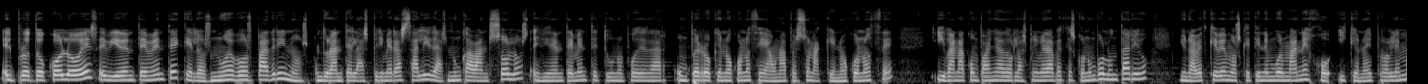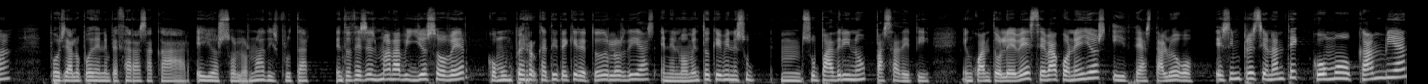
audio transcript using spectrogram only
El protocolo es, evidentemente, que los nuevos padrinos durante las primeras salidas nunca van solos. Evidentemente, tú no puedes dar un perro que no conoce a una persona que no conoce y van acompañados las primeras veces con un voluntario y una vez que vemos que tienen buen manejo y que no hay problema, pues ya lo pueden empezar a sacar ellos solos, ¿no? A disfrutar. Entonces es maravilloso ver cómo un perro que a ti te quiere todos los días, en el momento que viene su, mm, su, padrino, pasa de ti. En cuanto le ve, se va con ellos y dice hasta luego. Es impresionante cómo cambian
